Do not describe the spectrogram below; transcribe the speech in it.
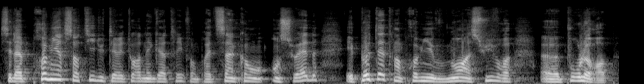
C'est la première sortie du territoire négatif en près de 5 ans en Suède et peut-être un premier mouvement à suivre euh, pour l'Europe.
